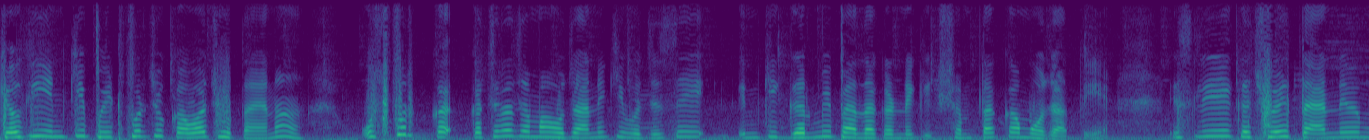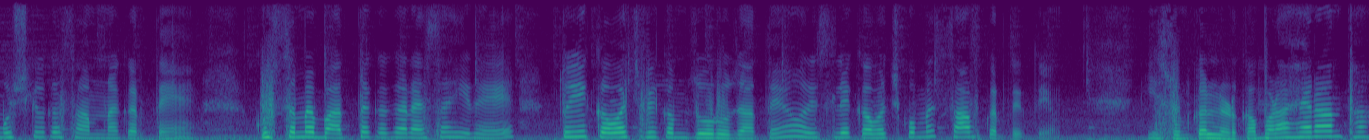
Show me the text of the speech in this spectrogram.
क्योंकि इनकी पीठ पर जो कवच होता है ना, उस पर कचरा जमा हो जाने की वजह से इनकी गर्मी पैदा करने की क्षमता कम हो जाती है। इसलिए कछुए तैरने में मुश्किल का सामना करते हैं। कुछ समय बाद तक अगर ऐसा ही रहे तो ये कवच भी कमज़ोर हो जाते हैं और इसलिए कवच को मैं साफ़ कर देती हूँ। ये सुनकर लड़का बड़ा हैरान था।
